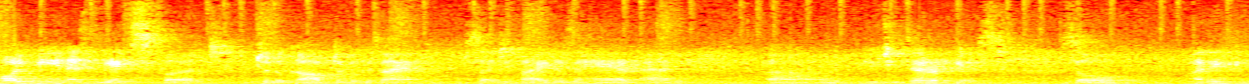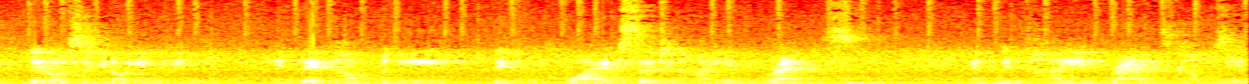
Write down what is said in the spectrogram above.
called me in as the expert to look after because I am certified as a hair and uh, beauty therapist. So I think they're also, you know, in, in, in their company, they've acquired certain high-end brands. And with high-end brands comes in,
